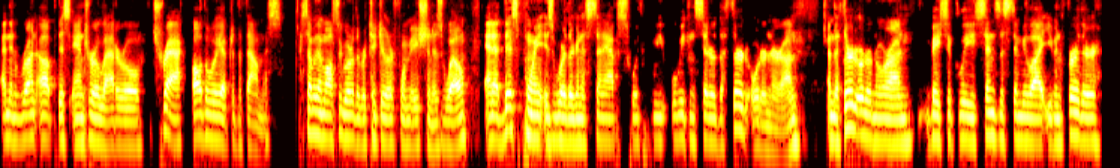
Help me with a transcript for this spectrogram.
and then run up this anterolateral tract all the way up to the thalamus. Some of them also go to the reticular formation as well. And at this point is where they're going to synapse with what we consider the third order neuron. And the third order neuron basically sends the stimuli even further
